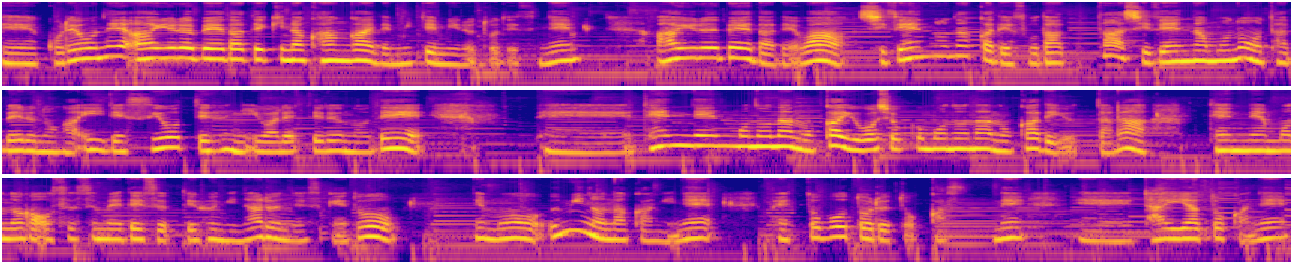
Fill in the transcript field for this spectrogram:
でこれをねアーユルベーダ的な考えで見てみるとですねアーユルベーダでは自然の中で育った自然なものを食べるのがいいですよっていうふうに言われてるのでえー、天然物なのか養殖物なのかで言ったら天然物がおすすめですっていう風になるんですけどでも海の中にねペットボトルとかね、えー、タイヤとかね、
